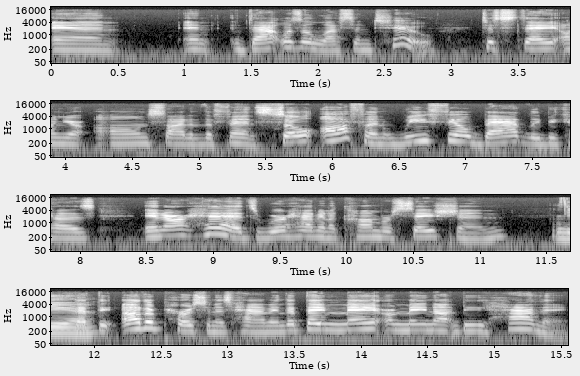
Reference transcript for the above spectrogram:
And and that was a lesson too to stay on your own side of the fence. So often we feel badly because in our heads we're having a conversation yeah, that the other person is having that they may or may not be having.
